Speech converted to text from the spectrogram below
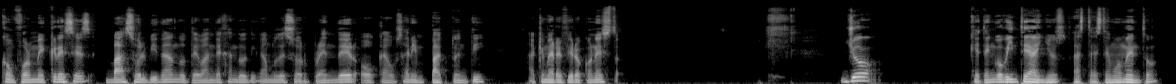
conforme creces vas olvidando, te van dejando, digamos, de sorprender o causar impacto en ti. ¿A qué me refiero con esto? Yo, que tengo 20 años hasta este momento,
